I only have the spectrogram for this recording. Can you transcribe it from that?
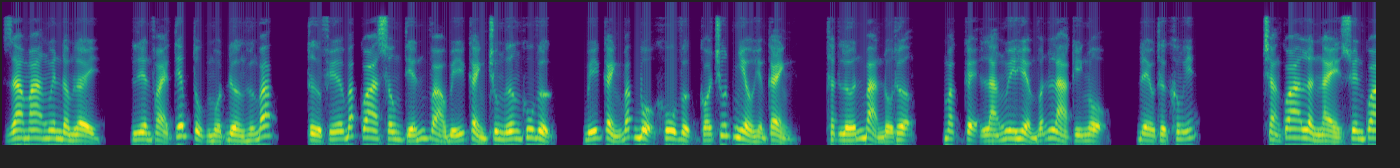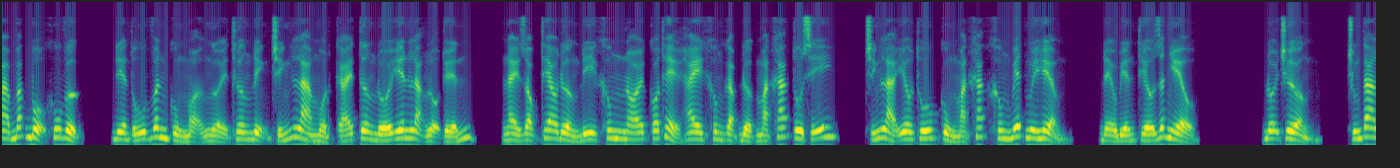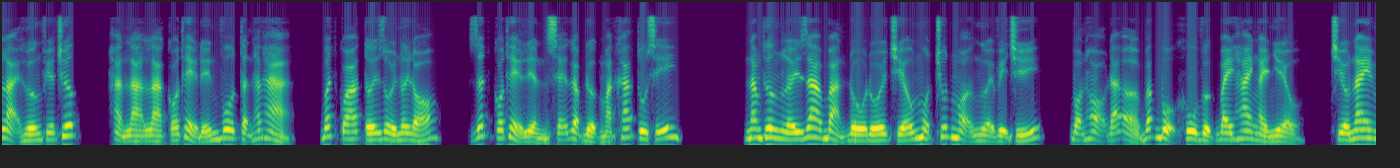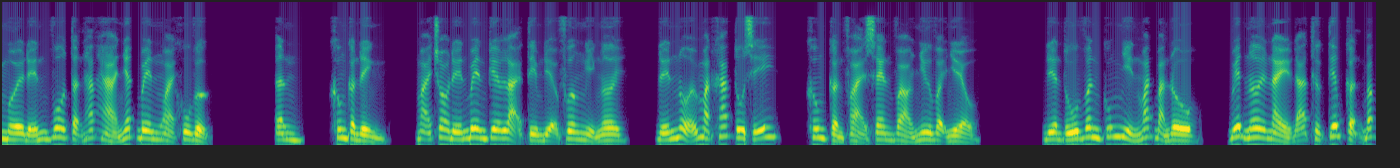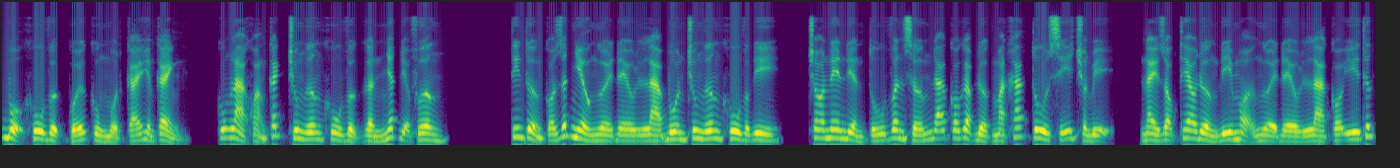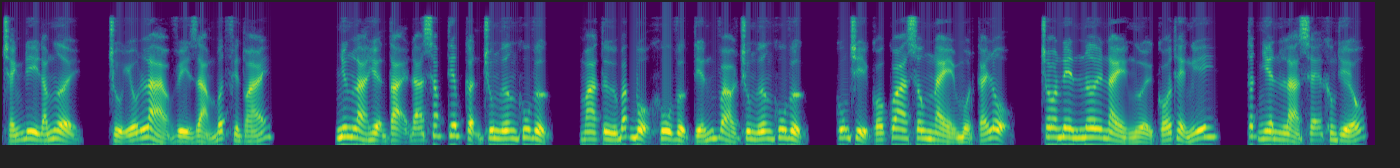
Ra ma nguyên đầm lầy, liền phải tiếp tục một đường hướng bắc, từ phía bắc qua sông tiến vào bí cảnh trung ương khu vực, bí cảnh bắc bộ khu vực có chút nhiều hiểm cảnh, thật lớn bản đồ thượng, mặc kệ là nguy hiểm vẫn là kỳ ngộ, đều thực không ít. Chẳng qua lần này xuyên qua bắc bộ khu vực, Điền Tú Vân cùng mọi người thương định chính là một cái tương đối yên lặng lộ tuyến, này dọc theo đường đi không nói có thể hay không gặp được mặt khác tu sĩ, chính là yêu thú cùng mặt khác không biết nguy hiểm, đều biến thiếu rất nhiều. Đội trưởng, chúng ta lại hướng phía trước, hẳn là là có thể đến vô tận hắc hà, bất quá tới rồi nơi đó, rất có thể liền sẽ gặp được mặt khác tu sĩ. Nam Thương lấy ra bản đồ đối chiếu một chút mọi người vị trí, bọn họ đã ở bắc bộ khu vực bay hai ngày nhiều, chiều nay mới đến vô tận hắc hà nhất bên ngoài khu vực. Ân, không cần đỉnh, mãi cho đến bên kia lại tìm địa phương nghỉ ngơi, đến nỗi mặt khác tu sĩ, không cần phải xen vào như vậy nhiều. Điền Tú Vân cũng nhìn mắt bản đồ, biết nơi này đã thực tiếp cận bắc bộ khu vực cuối cùng một cái hiểm cảnh, cũng là khoảng cách trung ương khu vực gần nhất địa phương. Tin tưởng có rất nhiều người đều là buôn trung ương khu vực đi, cho nên điển Tú Vân sớm đã có gặp được mặt khác tu sĩ chuẩn bị, này dọc theo đường đi mọi người đều là có ý thức tránh đi đám người, chủ yếu là vì giảm bớt phiền thoái. Nhưng là hiện tại đã sắp tiếp cận trung ương khu vực, mà từ bắc bộ khu vực tiến vào trung ương khu vực, cũng chỉ có qua sông này một cái lộ, cho nên nơi này người có thể nghĩ, tất nhiên là sẽ không thiếu.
